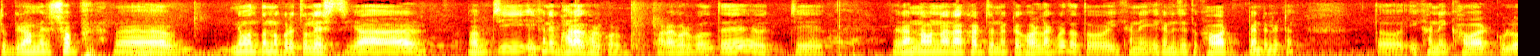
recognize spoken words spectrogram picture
তো গ্রামের সব আহ, নিমন্ত্রণ করে চলে এসেছি। আর ভাবছি এখানে ভাড়া ঘর করব। ভাড়া ঘর বলতে যে রান্না বান্না রাখার জন্য একটা ঘর লাগবে তো তো এইখানে এখানে যেহেতু খাওয়ার প্যান্ডেল এটা তো এখানেই খাবারগুলো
